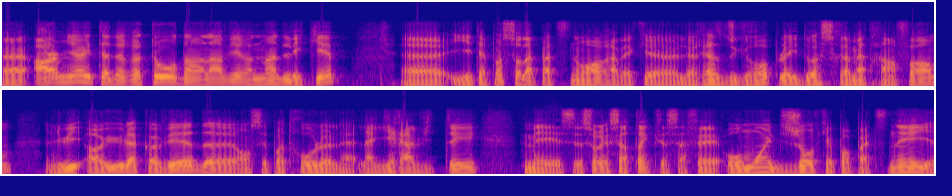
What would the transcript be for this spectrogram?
euh, Armia était de retour dans l'environnement de l'équipe. Euh, il n'était pas sur la patinoire avec euh, le reste du groupe. Là, il doit se remettre en forme. Lui a eu la COVID. Euh, on ne sait pas trop là, la, la gravité, mais c'est sûr et certain que ça fait au moins 10 jours qu'il n'a pas patiné.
